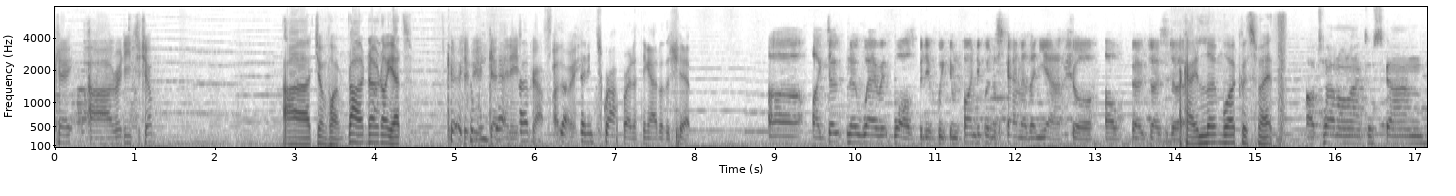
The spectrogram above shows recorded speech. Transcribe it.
okay, uh, ready to jump? Uh, jump on. Oh, no, not yet. C- Did we get any scrap, by the way? Any scrap or anything out of the ship? Uh, I don't know where it was, but if we can find it with a scanner, then yeah, sure, I'll go close to it. Okay, learn work with Smith. I'll turn on active scan.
